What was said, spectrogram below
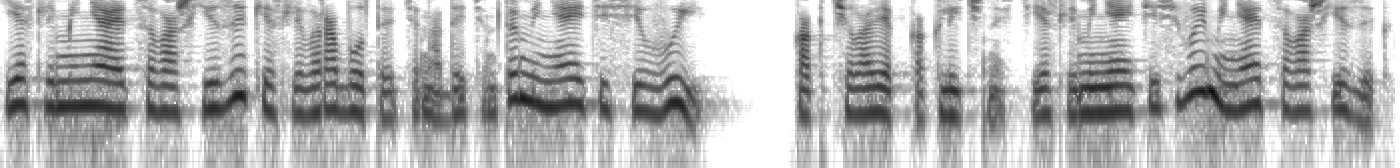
Если меняется ваш язык, если вы работаете над этим, то меняетесь и вы, как человек, как личность. Если меняетесь вы, меняется ваш язык.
